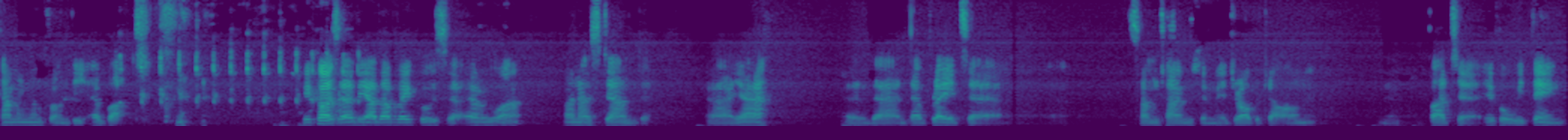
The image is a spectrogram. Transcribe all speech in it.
coming from the abbot, because uh, the other bhikkhus, uh, everyone understand yeah, uh, the, the blades uh, sometimes may drop down. But if we think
